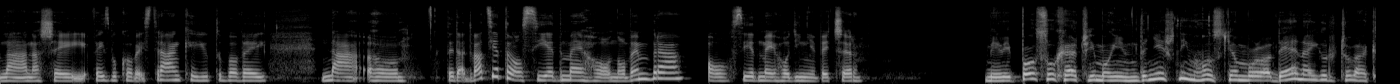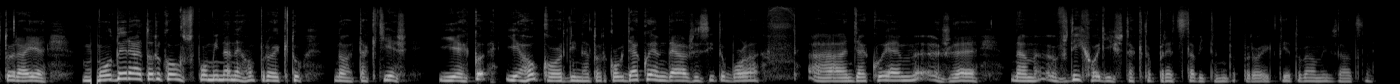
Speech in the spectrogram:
na našej facebookovej stránke, YouTubeovej na e, teda 27. novembra o 7 hodine večer. Milí poslucháči, mojim dnešným hostom bola Diana Jurčová, ktorá je moderátorkou spomínaného projektu, no a taktiež jeho, jeho koordinátorkou. Ďakujem, Dea, že si tu bola a ďakujem, že nám vždy chodíš takto predstaviť tento projekt. Je to veľmi vzácne.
